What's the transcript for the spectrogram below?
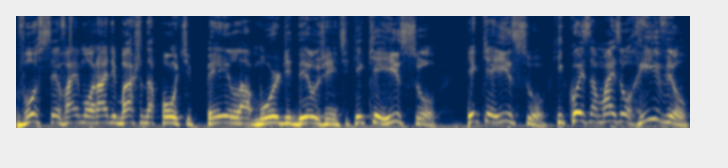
você vai morar debaixo da ponte. Pelo amor de Deus, gente, que que é isso? Que que é isso? Que coisa mais horrível!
